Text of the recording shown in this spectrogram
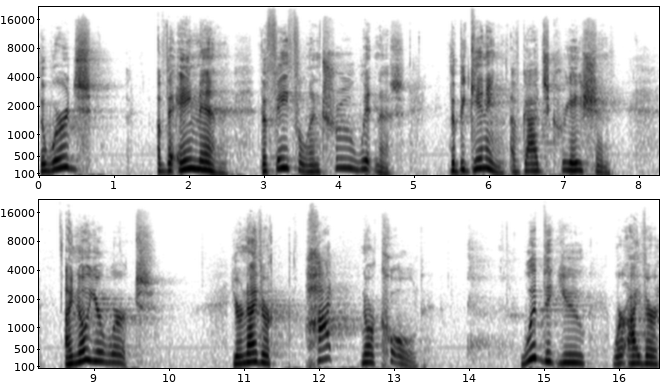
the words of the Amen, the faithful and true witness, the beginning of God's creation. I know your works. You're neither hot nor cold. Would that you were either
